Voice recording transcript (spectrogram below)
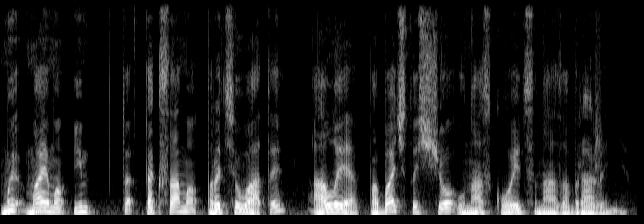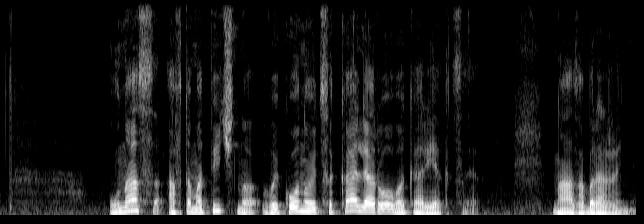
ми маємо їм та- так само працювати, але побачте, що у нас коїться на зображенні. У нас автоматично виконується кольорова корекція на зображенні.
